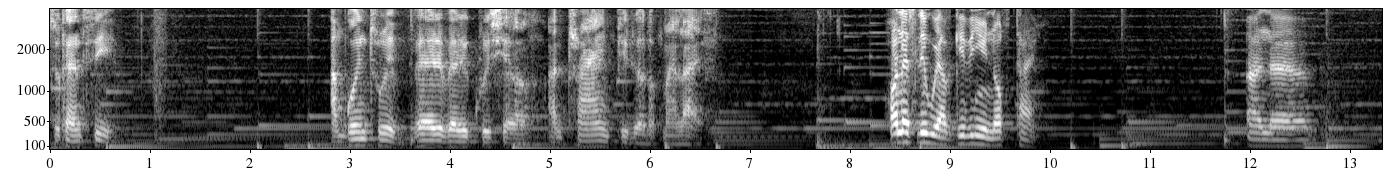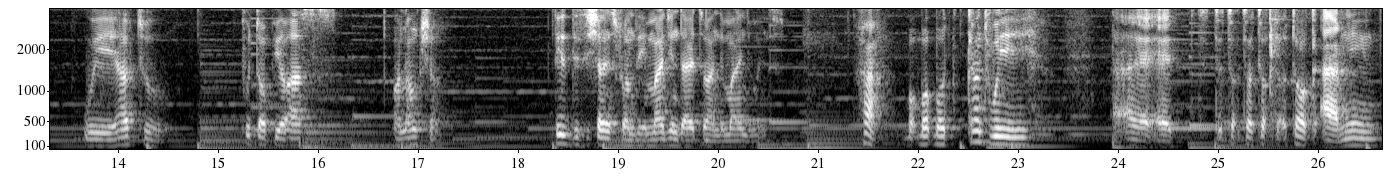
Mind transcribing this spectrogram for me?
As you can see, I'm going through a very, very crucial and trying period of my life. Honestly, we have given you enough time. And uh, we have to put up your ass on unction. This decision is from the managing director and the management. Huh, but, but, but can't we uh, uh, talk? I mean,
